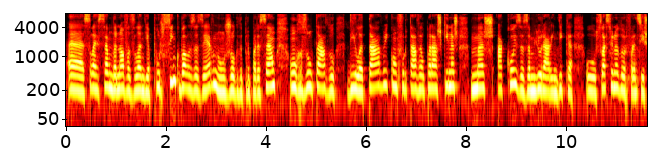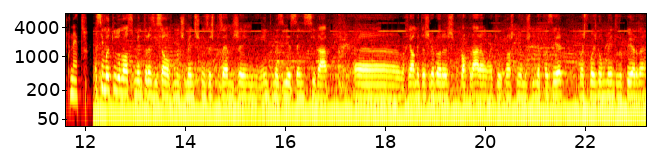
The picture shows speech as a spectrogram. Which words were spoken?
a seleção da Nova Zelândia por 5 bolas a 0 num jogo de preparação, um resultado dilatado e confortável para as esquinas, mas há coisas a melhorar, indica o selecionador Francisco Neto. Acima de tudo, o nosso momento de transição, houve muitos momentos que nos expusemos em, em demasia sem necessidade. Uh, realmente as jogadoras procuraram aquilo que nós tínhamos vindo a fazer, mas depois no momento de perda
